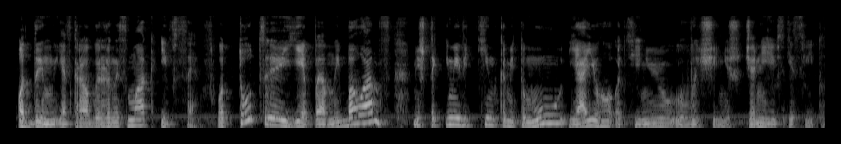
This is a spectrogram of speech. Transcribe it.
один яскраво виражений смак і все. От тут е, є певний баланс між такими відтінками, тому я його оцінюю вище, ніж Чернігівське світло.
